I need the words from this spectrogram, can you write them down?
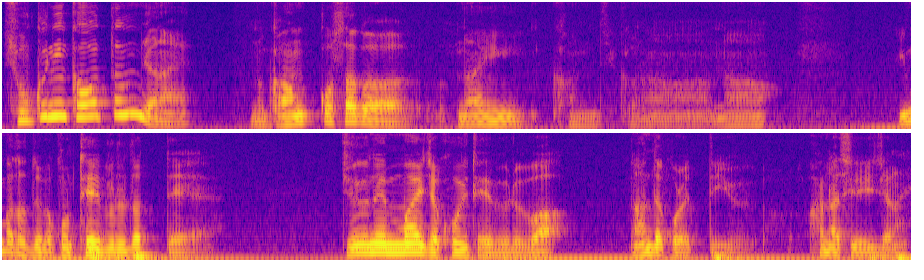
職人変わったんじゃない？頑固さがない感じかなな今例えばこのテーブルだって10年前じゃこういうテーブルはなんだこれっていう話じゃない。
